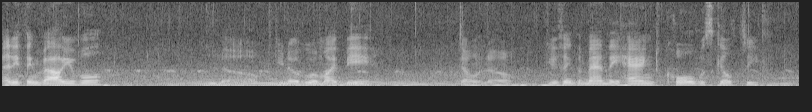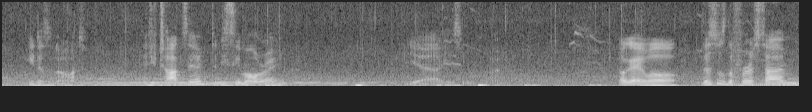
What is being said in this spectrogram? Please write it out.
Anything valuable? No. Do you know who it might be? Don't know. Do you think the man they hanged, Cole, was guilty? He does not. Did you talk to him? Did he seem alright? Yeah, he seemed fine. Okay, well, this is the first time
